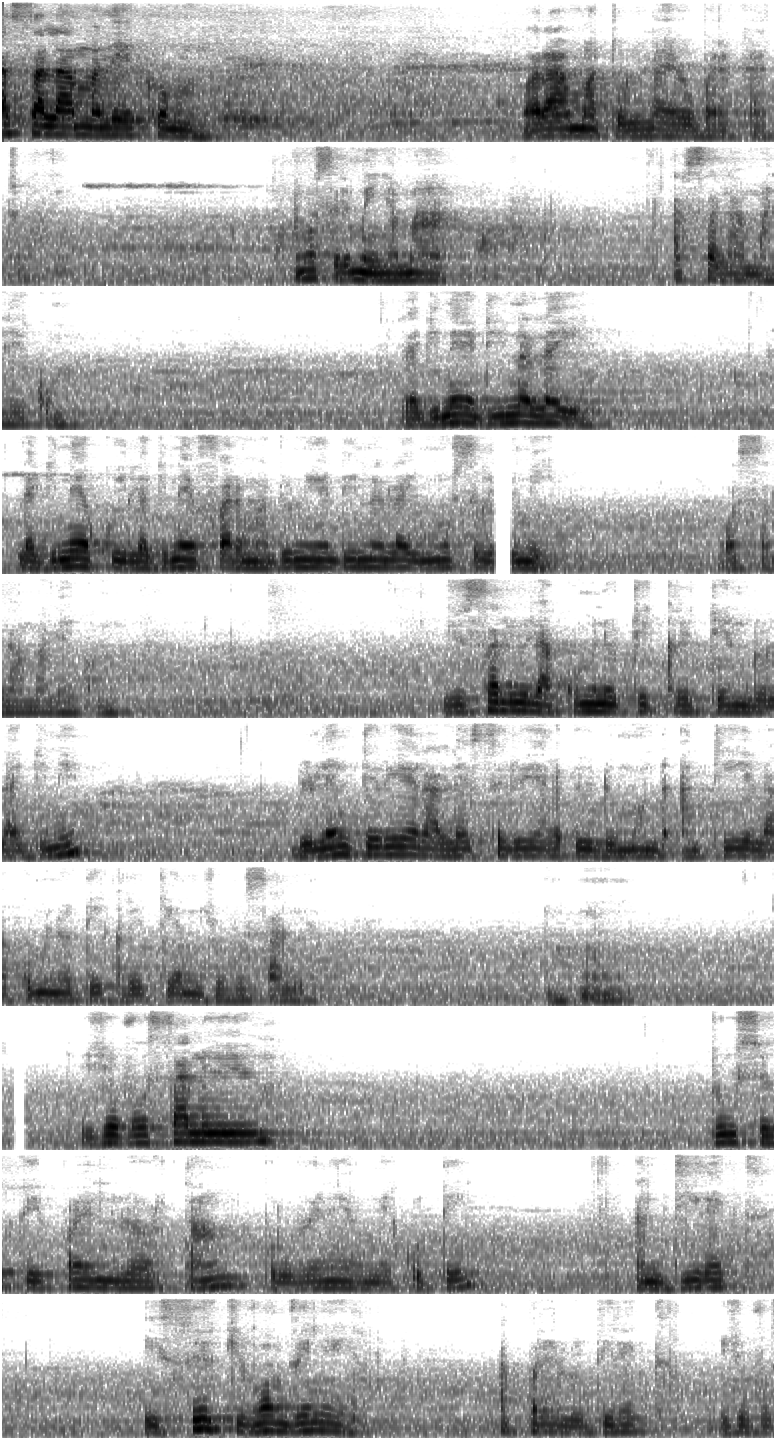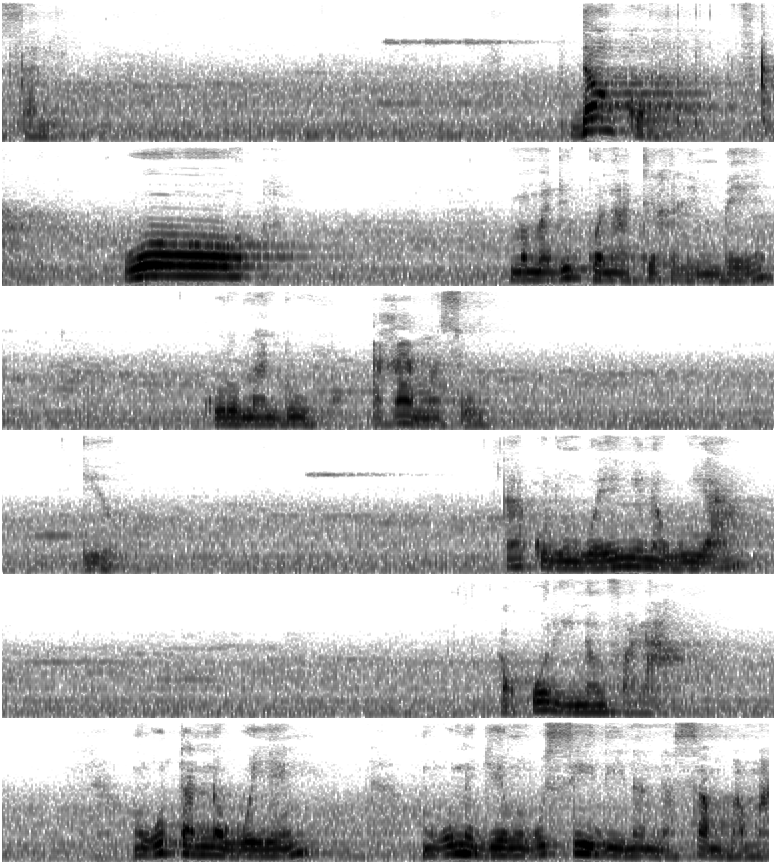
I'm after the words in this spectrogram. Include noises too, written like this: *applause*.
assalamu alaikum wa rahmatullahi wa barakatu musulmi ɲama assalamu alaikum lagine dina layi laginɛ kuyi laginɛ farma duniya dina layi muslimi wassalamu alaikum je salue la communauté chrétienne de la guinée De l'intérieur à l'extérieur et du monde entier, la communauté chrétienne, je vous salue. Mhm. Je vous salue tous ceux qui prennent leur temps pour venir m'écouter en direct et ceux qui vont venir après le direct, je vous salue. Donc, oh, mamadi konate galen bɛɛ koromandu a ga ma so iyo a kolongwɛɛ nyɛ na wuya a kɔɔre yi nan fala mugu tan na wɛyɛn mugu na gɛ mugu seede na na samba ma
